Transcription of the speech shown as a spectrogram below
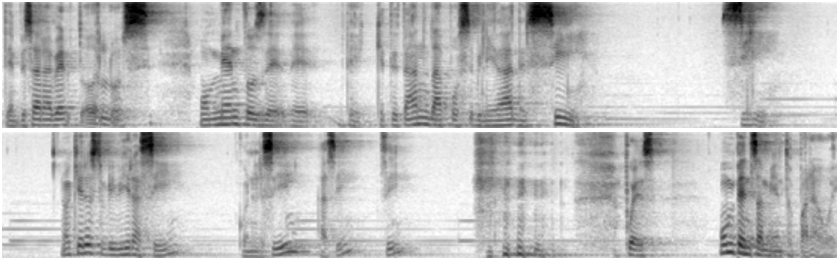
de empezar a ver todos los momentos de, que te dan la posibilidad de sí, sí. ¿No quieres vivir así? ¿Con el sí? ¿Así? ¿Sí? pues un pensamiento para hoy.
